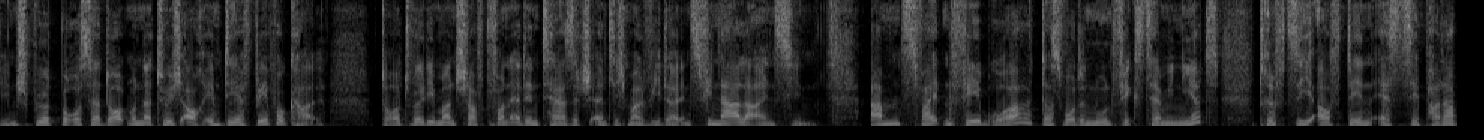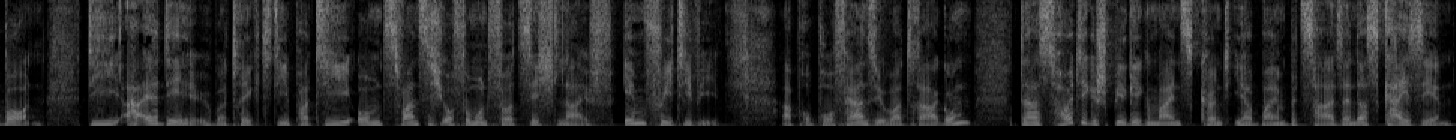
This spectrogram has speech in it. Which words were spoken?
Den spürt Borussia Dortmund natürlich auch im DFB-Pokal. Dort will die Mannschaft von Edin Terzic endlich mal wieder ins Finale einziehen. Am 2. Februar, das wurde nun fix terminiert, trifft sie auf den SC Paderborn. Die ARD überträgt die Partie um 20.45 Uhr live im Free TV. Apropos Fernsehübertragung, das heutige Spiel gegen Mainz könnt ihr beim Bezahlsender Sky sehen.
